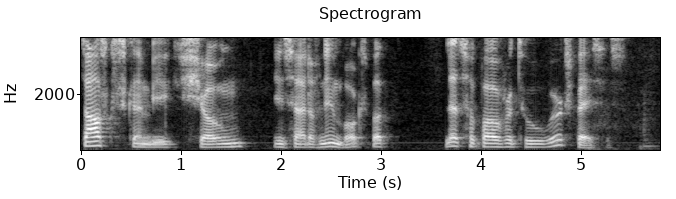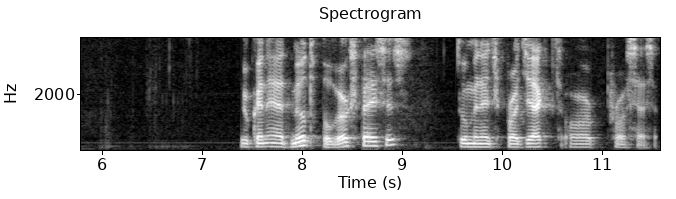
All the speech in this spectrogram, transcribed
Tasks can be shown inside of an inbox, but let's hop over to workspaces. You can add multiple workspaces to manage projects or processes.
